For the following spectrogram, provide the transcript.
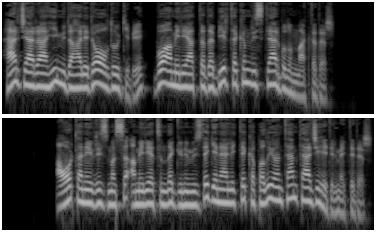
Her cerrahi müdahalede olduğu gibi, bu ameliyatta da bir takım riskler bulunmaktadır. Aort anevrizması ameliyatında günümüzde genellikle kapalı yöntem tercih edilmektedir.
